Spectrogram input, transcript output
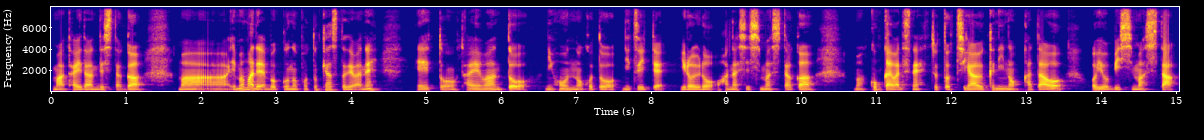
まあ、対談でしたが、まあ、今まで僕のポッドキャストではね、えっ、と、台湾と日本のことについていろいろお話ししましたが、まあ、今回はですね、ちょっと違う国の方をお呼びしました。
